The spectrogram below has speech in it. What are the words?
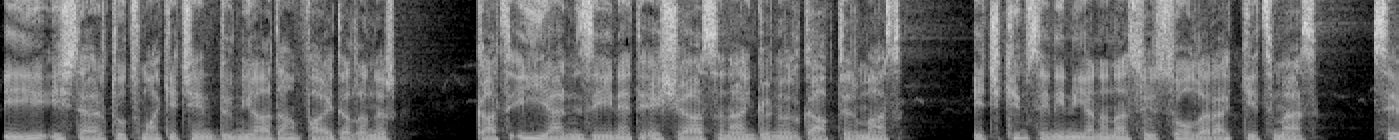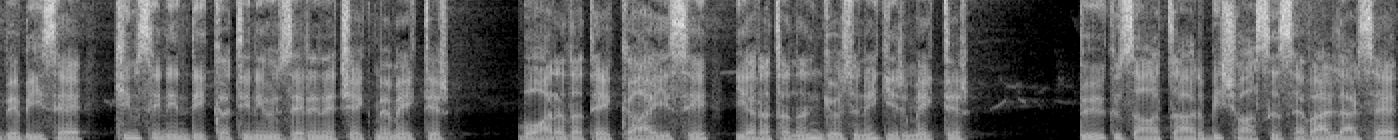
İyi işler tutmak için dünyadan faydalanır. Katiyen zinet eşyasına gönül kaptırmaz. Hiç kimsenin yanına süslü olarak gitmez. Sebebi ise kimsenin dikkatini üzerine çekmemektir. Bu arada tek gayesi yaratanın gözüne girmektir. Büyük zatlar bir şahsı severlerse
